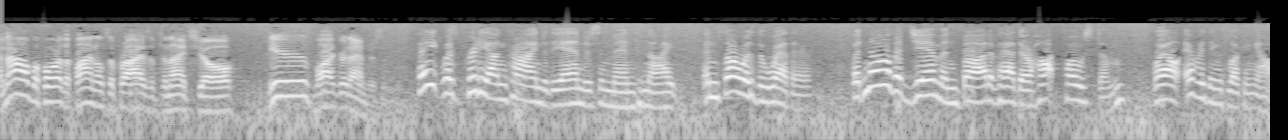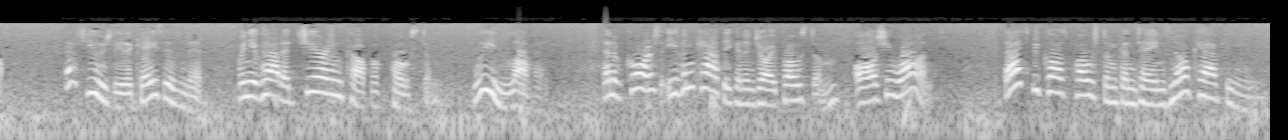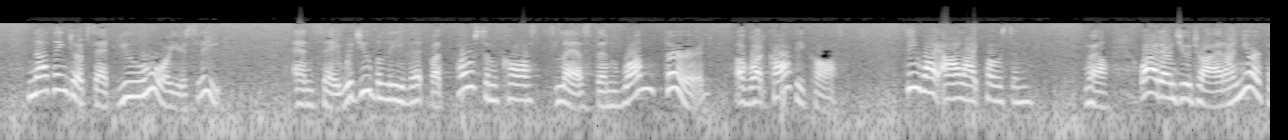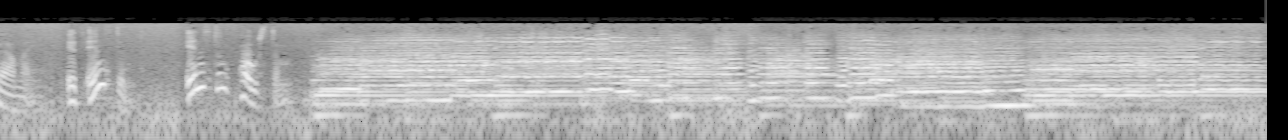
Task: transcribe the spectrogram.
And now, before the final surprise of tonight's show, here's Margaret Anderson. Fate was pretty unkind to the Anderson men tonight, and so was the weather. But now that Jim and Bud have had their hot postum, well, everything's looking up. That's usually the case, isn't it? When you've had a cheering cup of postum. We love it. And of course, even Kathy can enjoy postum all she wants. That's because postum contains no caffeine, nothing to upset you or your sleep. And say, would you believe it, but postum costs less than one third of what coffee costs. See why I like postum? Well, why don't you try it on your family? It's instant. Instant postum.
